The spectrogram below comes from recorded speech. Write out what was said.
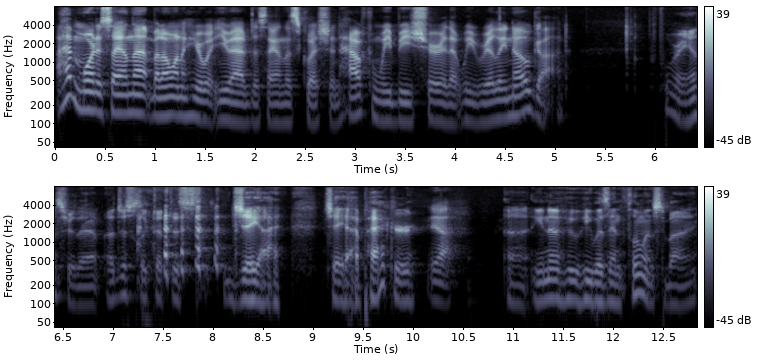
I have more to say on that, but I want to hear what you have to say on this question. How can we be sure that we really know God? Before I answer that, I just looked at this J.I. J.I. Packer. Yeah, Uh, you know who he was influenced by?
